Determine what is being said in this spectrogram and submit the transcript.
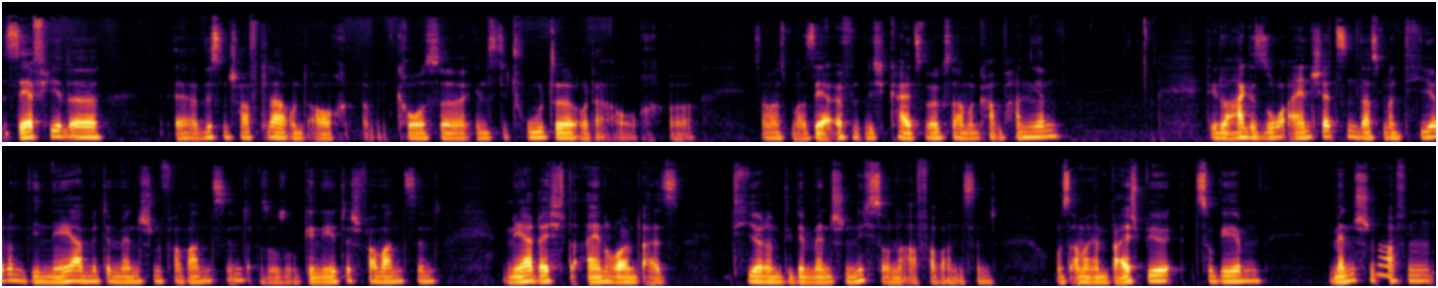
sehr viele äh, Wissenschaftler und auch ähm, große Institute oder auch, äh, sagen wir es mal, sehr öffentlichkeitswirksame Kampagnen die Lage so einschätzen, dass man Tieren, die näher mit dem Menschen verwandt sind, also so genetisch verwandt sind, mehr Rechte einräumt als Tieren, die dem Menschen nicht so nah verwandt sind. Um es einmal ein Beispiel zu geben, Menschenaffen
